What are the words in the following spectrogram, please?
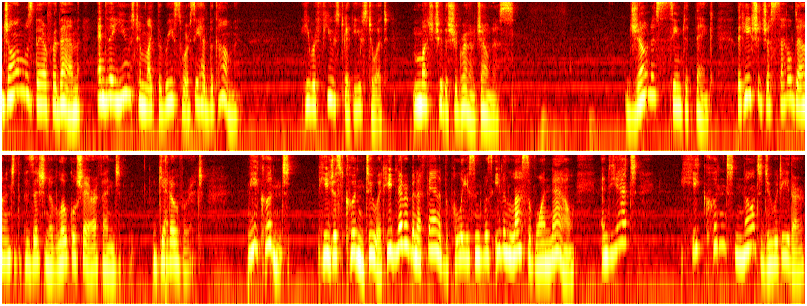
John was there for them, and they used him like the resource he had become. He refused to get used to it, much to the chagrin of Jonas. Jonas seemed to think that he should just settle down into the position of local sheriff and get over it. He couldn't. He just couldn't do it. He'd never been a fan of the police and was even less of one now. And yet, he couldn't not do it either.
